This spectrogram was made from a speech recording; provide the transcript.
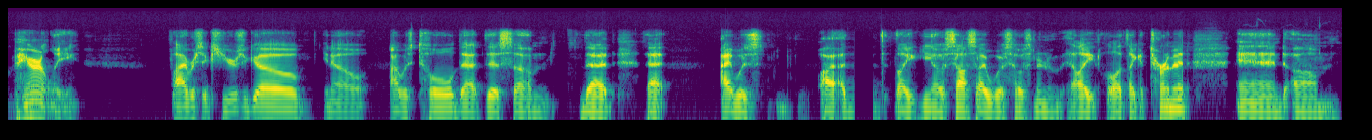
Apparently, five or six years ago, you know, I was told that this um, that that I was I, like you know Southside was hosting like like a tournament, and um,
